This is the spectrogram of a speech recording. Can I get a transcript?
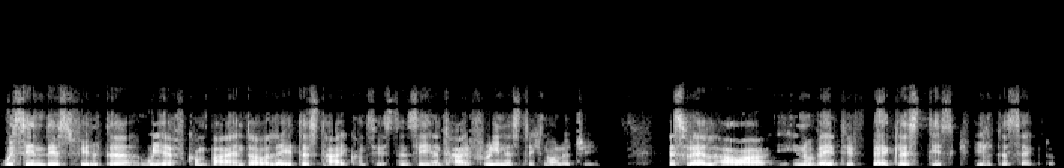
Within this filter, we have combined our latest high consistency and high freeness technology, as well our innovative backless disc filter sectors.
